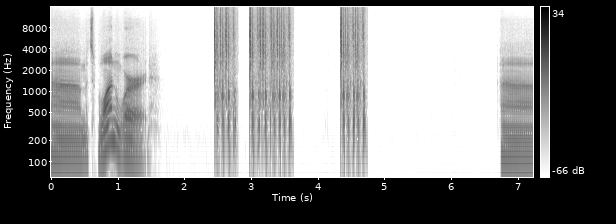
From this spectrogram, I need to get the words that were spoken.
Um, it's one word. Um,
